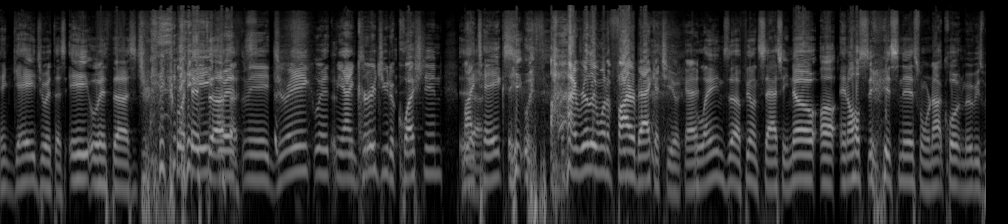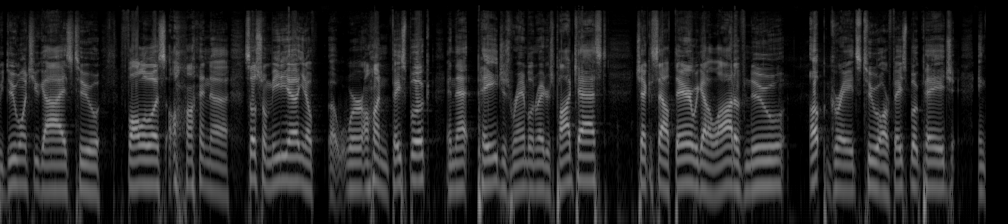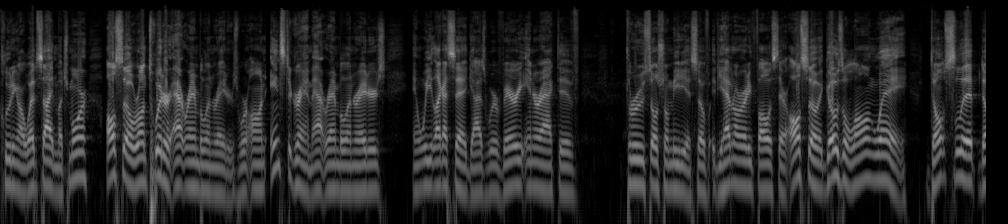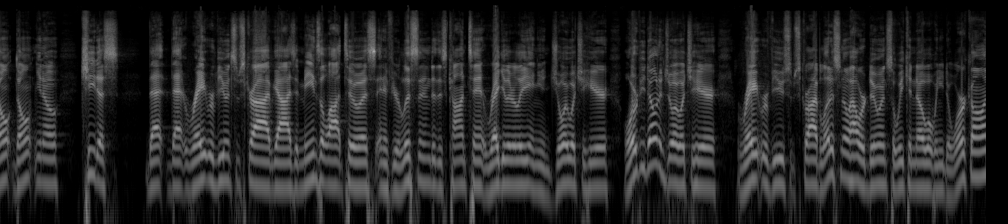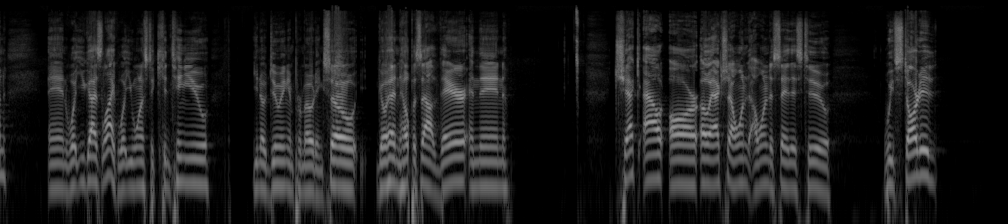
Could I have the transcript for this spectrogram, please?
Engage with us, eat with us, drink with Eat us. with me, drink with me. I encourage you to question my Yeah. takes. Eat with I really want to fire back at you, okay? Lane's uh, feeling sassy. No, uh, in all seriousness, when we're not quoting movies, we do want you guys to follow us on uh, social media. You know, uh, we're on Facebook, and that page is Ramblin' Raiders Podcast. Check us out there. We got a lot of new upgrades to our Facebook page, including our website and much more. Also, we're on Twitter at Ramblin' Raiders. We're on Instagram at Ramblin' Raiders. And we, like I said, guys, we're very interactive through social media. So if you haven't already followed us there, also it goes a long way. Don't slip. Don't don't you know cheat us. That that rate, review, and subscribe, guys. It means a lot to us. And if you're listening to this content regularly and you enjoy what you hear, or if you don't enjoy what you hear, rate, review, subscribe. Let us know how we're doing so we can know what we need to work on and what you guys like, what you want us to continue, you know, doing and promoting. So go ahead and help us out there, and then check out our oh actually I wanted I wanted to say this too. We've started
